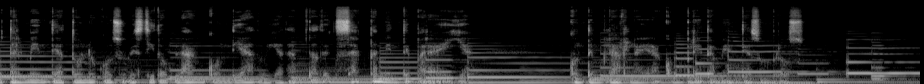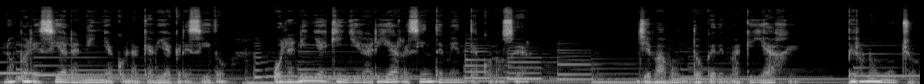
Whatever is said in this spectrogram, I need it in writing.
totalmente a tono con su vestido blanco ondeado y adaptado exactamente para ella. Contemplarla era completamente asombroso. No parecía la niña con la que había crecido o la niña a quien llegaría recientemente a conocer. Llevaba un toque de maquillaje, pero no mucho,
